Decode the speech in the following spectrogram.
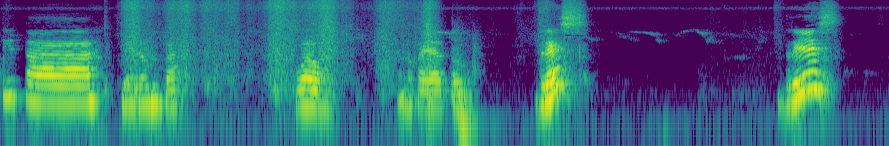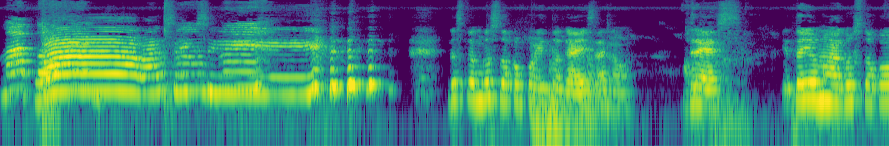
tita. Meron pa. Wow. Ano kaya to? Dress? Dress? Mato. Wow! Ang sexy! Gustong gusto ko po ito guys. Ano? Dress. Ito yung mga gusto ko.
